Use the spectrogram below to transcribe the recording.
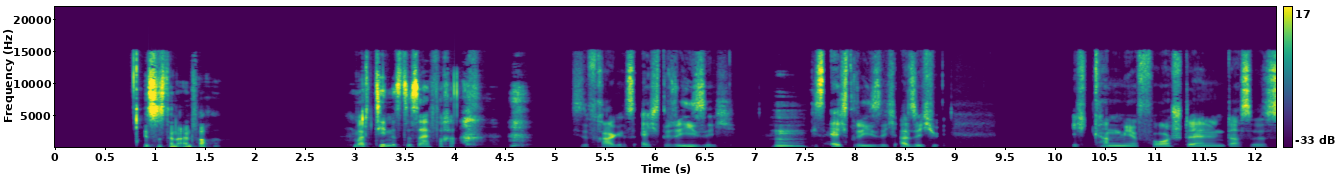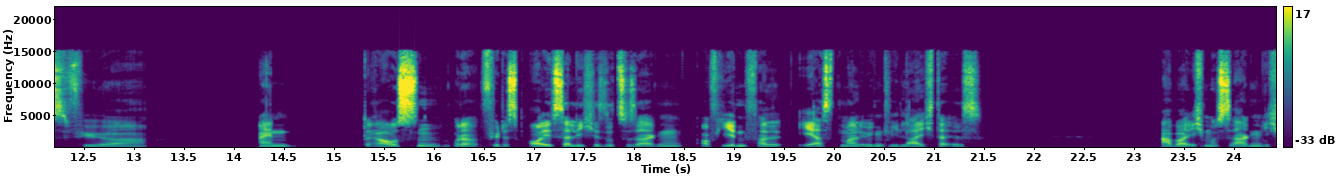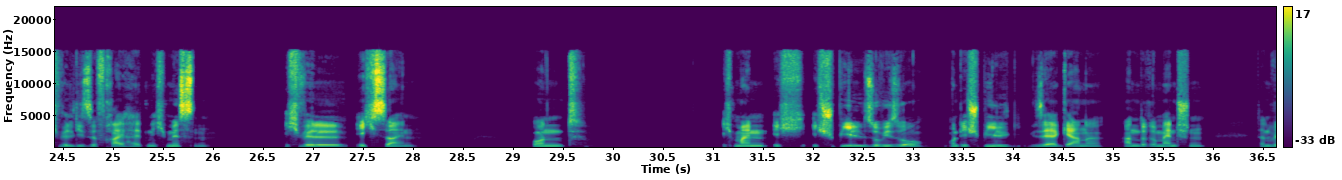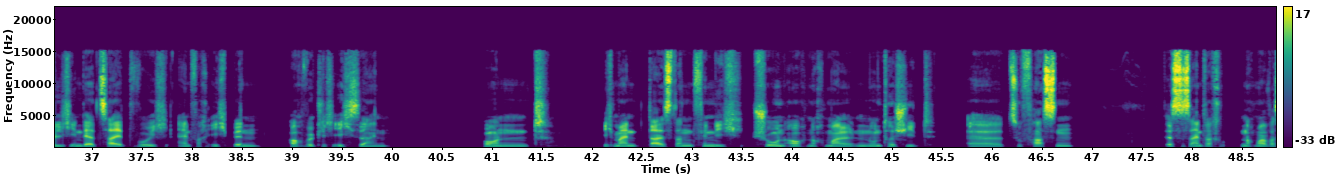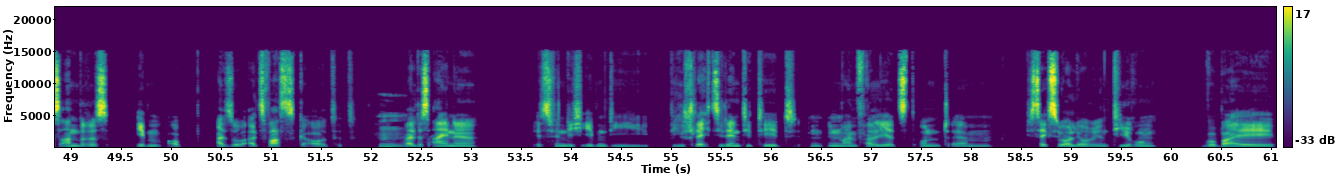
Ist es denn einfacher? Martin, ist es einfacher? Diese Frage ist echt riesig. Hm. Die ist echt riesig. Also ich, ich kann mir vorstellen, dass es für ein draußen oder für das Äußerliche sozusagen auf jeden Fall erstmal irgendwie leichter ist. Aber ich muss sagen, ich will diese Freiheit nicht missen. Ich will ich sein. Und ich meine, ich, ich spiele sowieso und ich spiele sehr gerne andere Menschen. Dann will ich in der Zeit, wo ich einfach ich bin, auch wirklich ich sein. Und ich meine, da ist dann, finde ich, schon auch nochmal ein Unterschied äh, zu fassen. Es ist einfach nochmal was anderes, eben ob, also als was geoutet. Hm. Weil das eine ist, finde ich, eben die, die Geschlechtsidentität, in, in meinem Fall jetzt, und ähm, die sexuelle Orientierung. Wobei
